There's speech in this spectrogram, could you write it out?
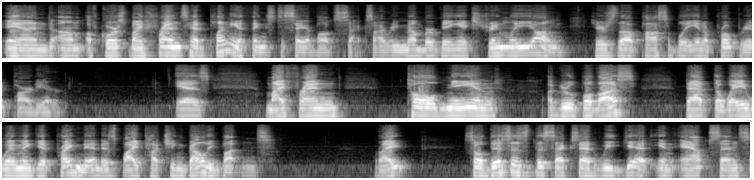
And um, of course, my friends had plenty of things to say about sex. I remember being extremely young. Here's the possibly inappropriate part here. Is my friend told me and a group of us that the way women get pregnant is by touching belly buttons. Right? So this is the sex ed we get in absence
